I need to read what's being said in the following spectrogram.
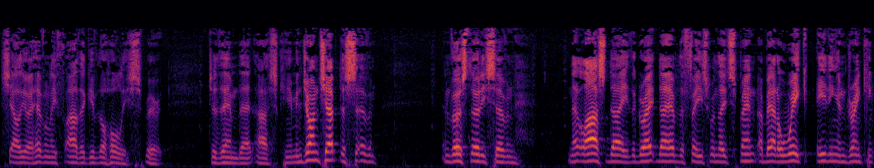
shall your Heavenly Father give the Holy Spirit to them that ask him. In John chapter 7 and verse 37, in that last day, the great day of the feast, when they'd spent about a week eating and drinking,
